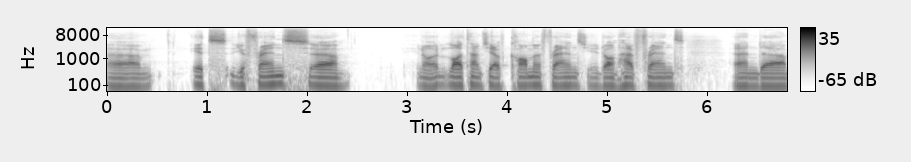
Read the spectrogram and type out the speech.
Um, it's your friends, uh, you know, a lot of times you have common friends, you don't have friends. And uh,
